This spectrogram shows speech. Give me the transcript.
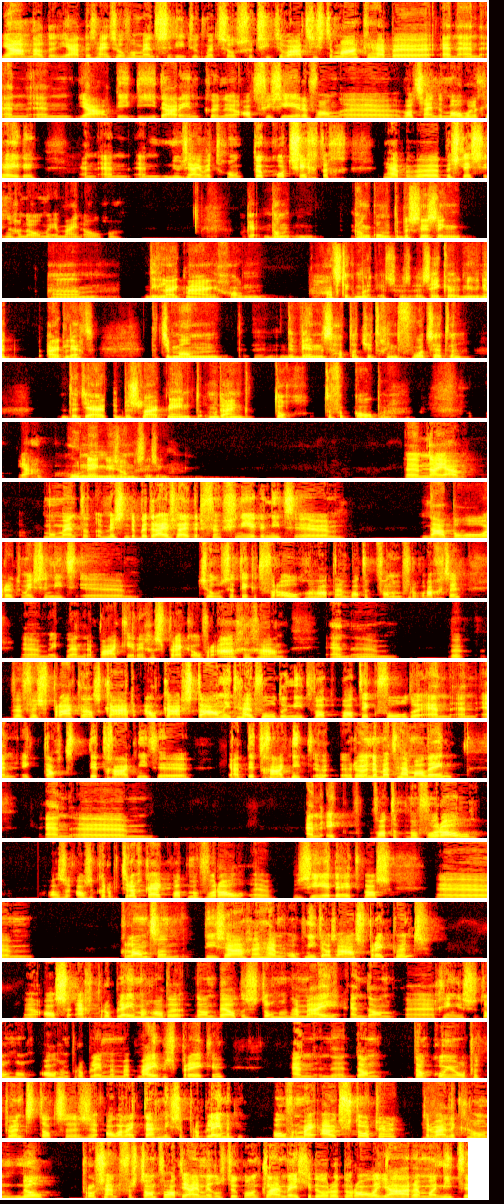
Ja, nou ja, er zijn zoveel mensen die natuurlijk met zo'n soort situaties te maken hebben. En, en, en, en ja, die, die daarin kunnen adviseren van uh, wat zijn de mogelijkheden. En, en, en nu zijn we het gewoon te kortzichtig, hebben we beslissingen genomen in mijn ogen. Oké, dan, dan komt de beslissing, um, die lijkt mij gewoon hartstikke moeilijk is. Zeker nu je net uitlegt dat je man de wens had dat je het ging voortzetten dat jij het besluit neemt om uiteindelijk toch te verkopen. Ja. Hoe neem je zo'n beslissing? Um, nou ja, het moment dat de bedrijfsleider functioneerde niet um, naar behoren, tenminste niet um, zoals dat ik het voor ogen had en wat ik van hem verwachtte. ik ben er een paar keer in gesprek over aangegaan en we, verspraken elkaar, elkaar taal niet. Hij voelde niet wat, wat ik voelde. En, en, en ik dacht, dit ga ik niet, uh, ja, dit ga ik niet runnen met hem alleen. En, um, en ik, wat me vooral, als, als ik erop terugkijk, wat me vooral uh, zeer deed, was um, klanten die zagen hem ook niet als aanspreekpunt. Uh, als ze echt problemen hadden, dan belden ze toch nog naar mij. En dan uh, gingen ze toch nog al hun problemen met mij bespreken. En uh, dan, dan kon je op het punt dat ze, ze allerlei technische problemen over mij uitstorten. Terwijl ik gewoon 0% verstand van had. Ja, inmiddels natuurlijk wel een klein beetje door, door alle jaren. Maar niet,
